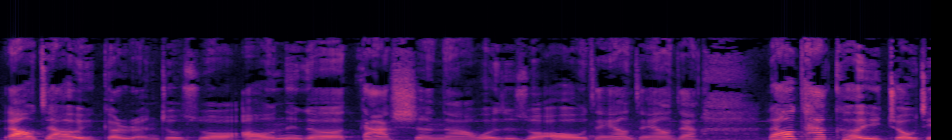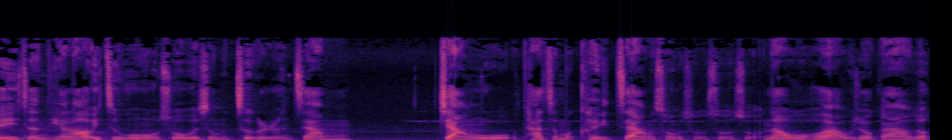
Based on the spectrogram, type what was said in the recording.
然后只要有一个人就说哦那个大神啊，或者是说哦怎样怎样怎样，然后他可以纠结一整天，然后一直问我说为什么这个人这样讲我，他怎么可以这样什么什么什么？那我后来我就跟他说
